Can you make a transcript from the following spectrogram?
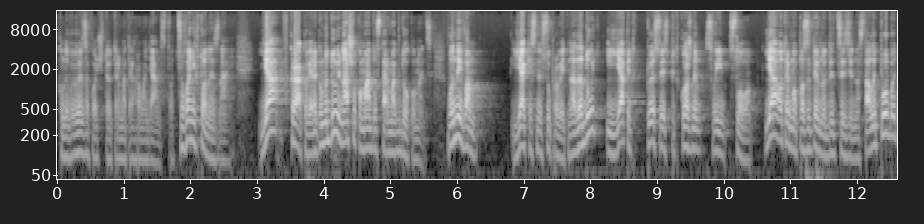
Коли ви захочете отримати громадянство, цього ніхто не знає. Я в Кракові рекомендую нашу команду StarMac Documents. Вони вам якісний супровід нададуть, і я підписуюсь під кожним своїм словом. Я отримав позитивну децизію на сталий побит.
